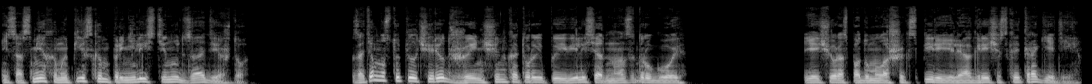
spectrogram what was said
и со смехом и писком принялись тянуть за одежду. Затем наступил черед женщин, которые появились одна за другой. Я еще раз подумал о Шекспире или о греческой трагедии.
